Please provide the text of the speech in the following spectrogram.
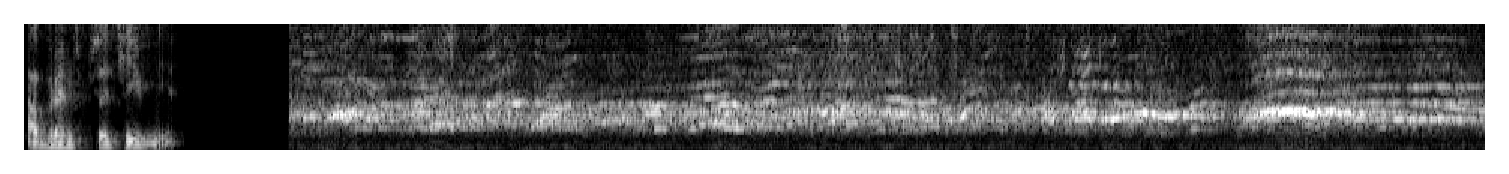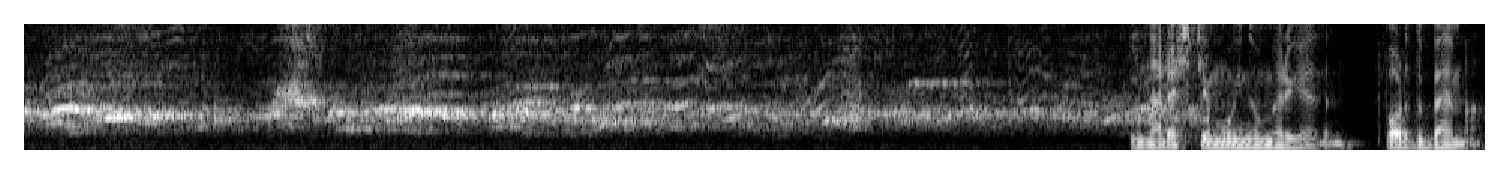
a wręcz przeciwnie. I nareszcie mój numer jeden. Fort Bema.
